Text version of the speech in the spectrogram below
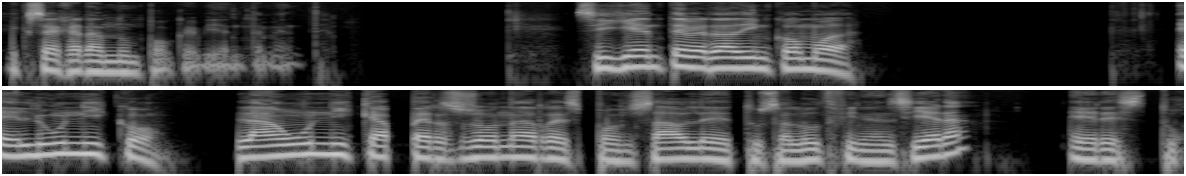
Exagerando un poco, evidentemente. Siguiente verdad incómoda. El único, la única persona responsable de tu salud financiera eres tú.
